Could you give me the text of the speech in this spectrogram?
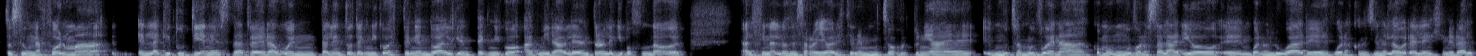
Entonces, una forma en la que tú tienes de atraer a buen talento técnico es teniendo a alguien técnico admirable dentro del equipo fundador al final los desarrolladores tienen muchas oportunidades, muchas muy buenas, como muy buenos salarios, en buenos lugares, buenas condiciones laborales en general.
